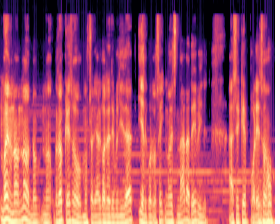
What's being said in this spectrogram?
Bueno, no, no, no, no, creo que eso mostraría algo de debilidad y el Gorosei no es nada débil, así que por eso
